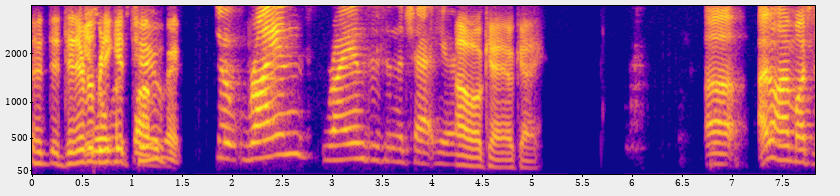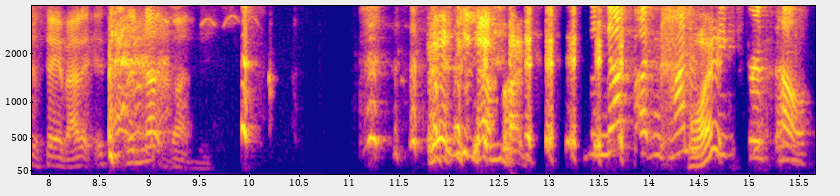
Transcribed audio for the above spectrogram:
Uh, did did everybody get two? So Ryan's Ryan's is in the chat here. Oh, okay, okay. Uh, I don't have much to say about it. It's the nut button. Not much. The nut button kind of What? speaks for itself.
